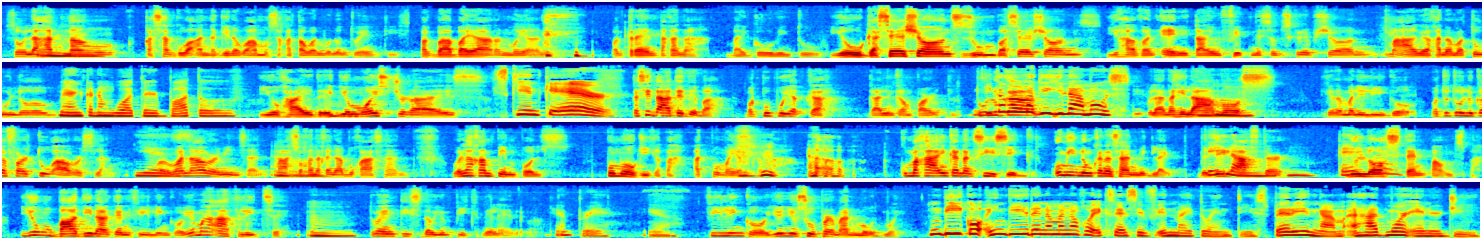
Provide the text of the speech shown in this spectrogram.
So, lahat ng kasagwaan na ginawa mo sa katawan mo noong 20s, pagbabayaran mo yan, pag 30 ka na, by going to yoga sessions, Zumba sessions, you have an anytime fitness subscription, maaga ka na matulog, Meron ka ng water bottle. you hydrate, you moisturize. Skincare. Kasi dati, di ba, magpupuyat ka, galing kang party. Hindi Tulog ka ka, man maghihilamos. wala na hilamos, hindi ka na maliligo. Matutulog ka for two hours lang. Yes. Or one hour minsan. Pasok ka na kinabukasan. Wala kang pimples, pumogi ka pa at pumayat ka pa. Kumakain ka ng sisig, uminom ka ng Sunmig Light. The day Kailang. after, Mm. you lost 10 pounds pa. Yung body natin, feeling ko, yung mga athletes eh, Mm. 20s daw yung peak nila eh, di ba? Siyempre. Yeah. Feeling ko, yun yung Superman mode mo eh. Hindi ko, hindi rin naman ako excessive in my 20s. Pero yun nga, I had more energy.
